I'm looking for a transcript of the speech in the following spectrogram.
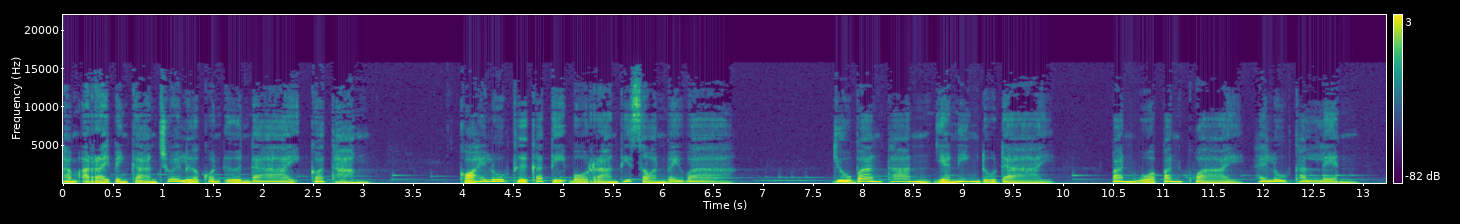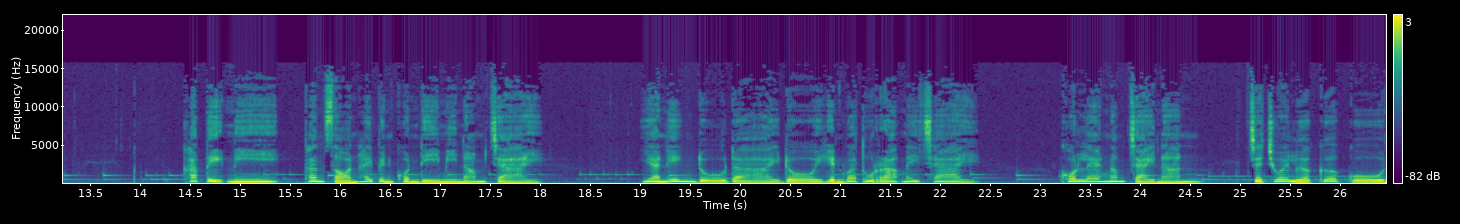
ทำอะไรเป็นการช่วยเหลือคนอื่นได้ก็ทำขอให้ลูกถือคติโบราณที่สอนไว้ว่า อยู่บ้านท่านอย่านิ่งดูดาย ปั้นวัวปั้นควายให้ลูกท่านเล่น คตินี้ท่านสอนให้เป็นคนดีมีน้ำใจ อย่านิ่งดูดายโดยเห็นว่าธุระไม่ใช่ คนแล้งน้ำใจนั้น จะช่วยเหลือเกื้อกูล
